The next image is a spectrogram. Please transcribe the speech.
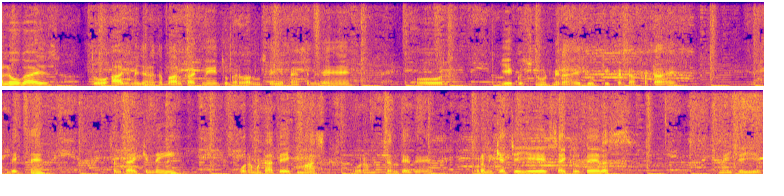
हेलो गाइस तो आज हमें जाना था बाल काटने तो घर वालों से ये पैसे मिले हैं और ये कुछ नोट मिला है जो कि कटा फटा है। देखते हैं, चलता है कि नहीं। और हम उठाते हैं एक मास्क और हम चल देते हैं। और हमें क्या चाहिए? साइकिल पे? बस, नहीं चाहिए।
